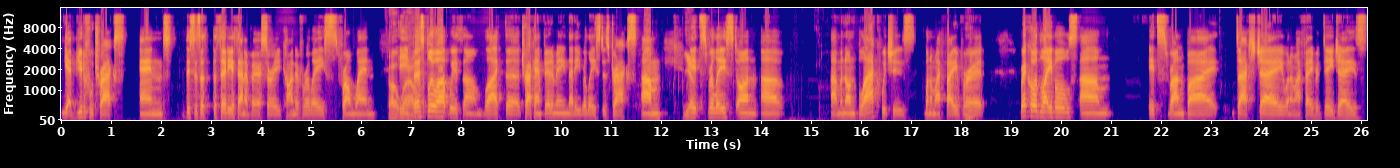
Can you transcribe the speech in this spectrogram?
yeah, beautiful tracks. And this is a, the 30th anniversary kind of release from when oh he wow. first blew up with um, like the track Amphetamine that he released as Drax. Um, yeah. it's released on uh, uh, Monnom Black, which is one of my favorite record labels. Um, it's run by Dax J, one of my favorite DJs.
